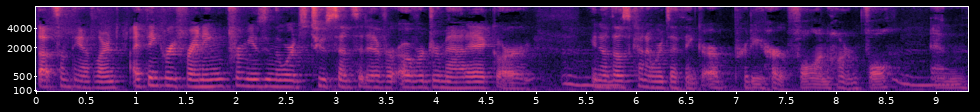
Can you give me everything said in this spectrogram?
that's something I've learned. I think refraining from using the words too sensitive or over dramatic or Mm-hmm. You know, those kind of words I think are pretty hurtful and harmful, mm-hmm. and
